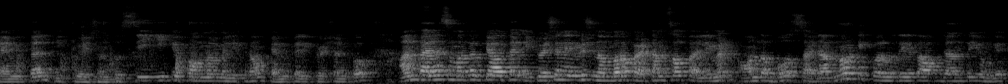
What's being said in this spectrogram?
केमिकल इक्वेशन तो सीई के फॉर्म में मैं लिख रहा हूँ केमिकल इक्वेशन को। अनबैलेंस मतलब क्या होता है? Equation in which number of atoms of element on the both side are not equal होते हैं तो आप जानते ही होंगे।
